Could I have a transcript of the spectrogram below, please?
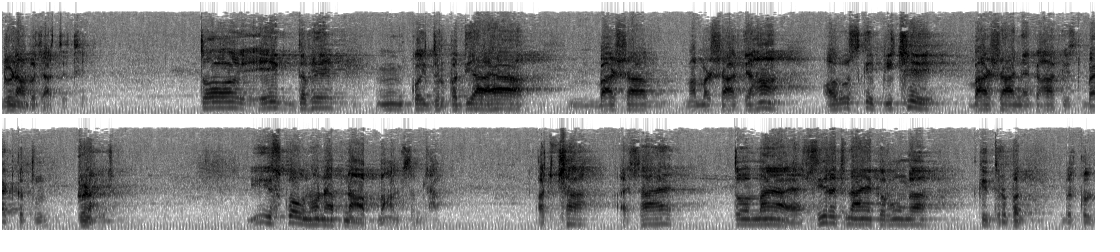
बीणा बजाते थे। तो एक दफे कोई ध्रुपदिया आया, बादशाह मोहम्मद शाह के यहाँ, और उसके पीछे बादशाह ने कहा कि बैठ कर तुम बीणा बजाओ इसको उन्होंने अपना अपमान समझा। अच्छा ऐसा है तो मैं ऐसी रचनाएँ करूँगा कि ध्रुपद बिल्कुल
